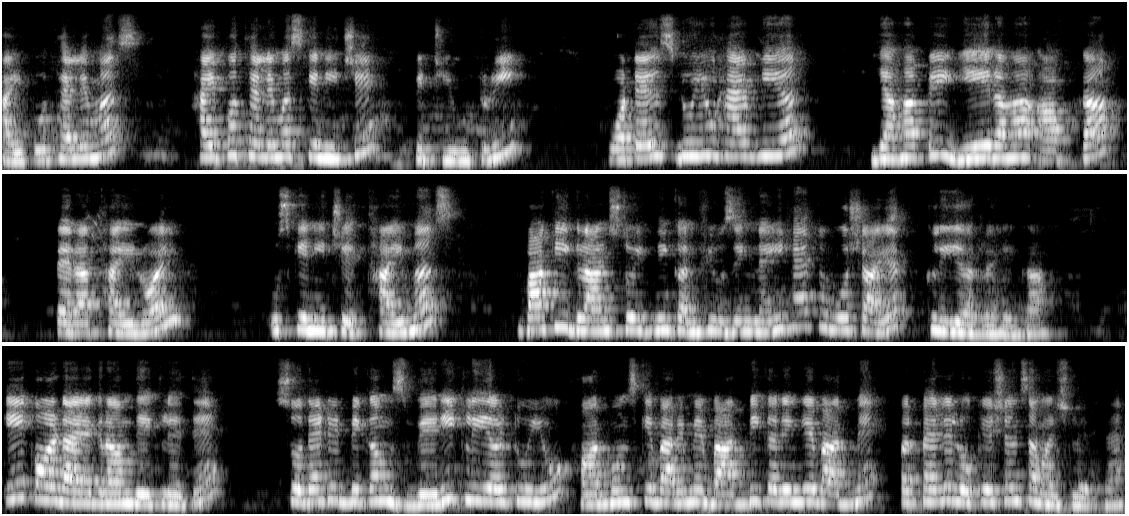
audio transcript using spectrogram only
हाइपोथैलेमस हाइपोथैलेमस के नीचे pituitary what else do you have here यहाँ पे ये रहा आपका पैराथाइरॉइड उसके नीचे थाइमस बाकी ग्लैंड्स तो इतनी कंफ्यूजिंग नहीं है तो वो शायद क्लियर रहेगा। एक और डायग्राम देख लेते हैं। So that it becomes very clear to you hormones के बारे में बात भी करेंगे बाद में पर पहले लोकेशन समझ लेते हैं।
